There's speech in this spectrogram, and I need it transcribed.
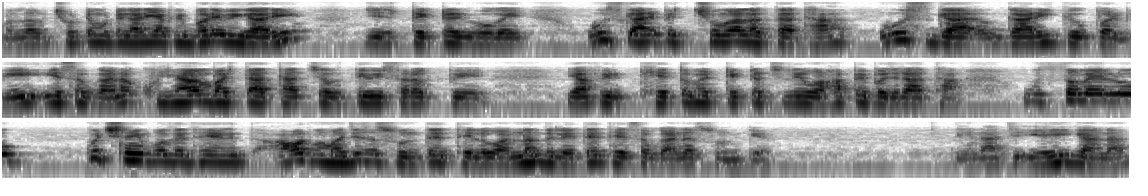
मतलब छोटे मोटे गाड़ी या फिर बड़े भी गाड़ी जैसे ट्रैक्टर भी हो गई उस गाड़ी पे चुंगा लगता था उस गा, गाड़ी के ऊपर भी ये सब गाना खुलियाम बजता था चलते हुए सड़क पे या फिर खेतों में ट्रैक्टर चले वहाँ पे बज रहा था। उस समय लोग कुछ नहीं बोलते थे और मज़े से सुनते थे लोग आनंद लेते थे सब गाने सुन के। लेकिन आज यही गाना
